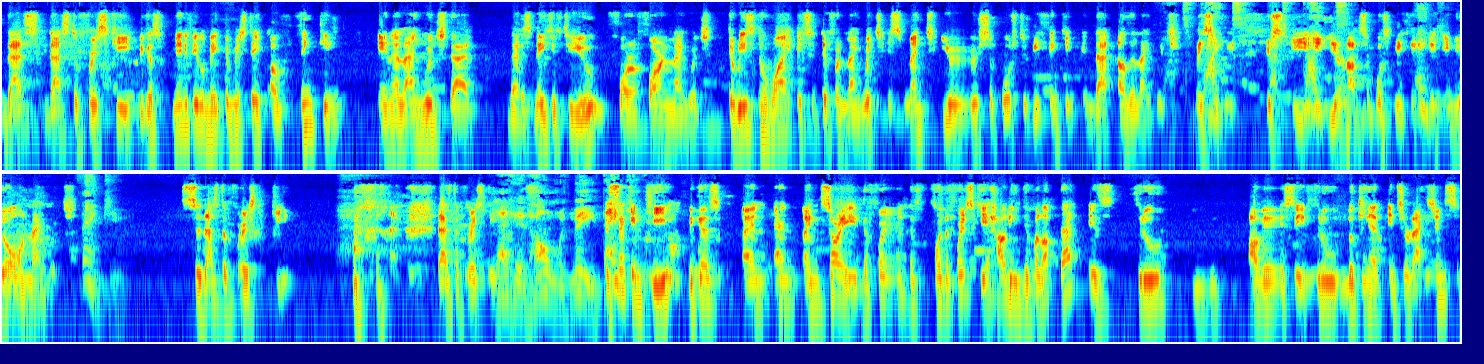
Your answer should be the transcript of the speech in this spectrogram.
that's that's the first key because many people make the mistake of thinking in a language that that is native to you for a foreign language. The reason why it's a different language is meant you're supposed to be thinking in that other language. Basically, right. you're, right. you're not supposed to be thinking in your own language. Thank you. So that's the first key. that's the first key. That hit home with me. The second you. key, because and and and sorry, the, fir- the for the first key, how do you develop that? Is through obviously through looking at interactions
